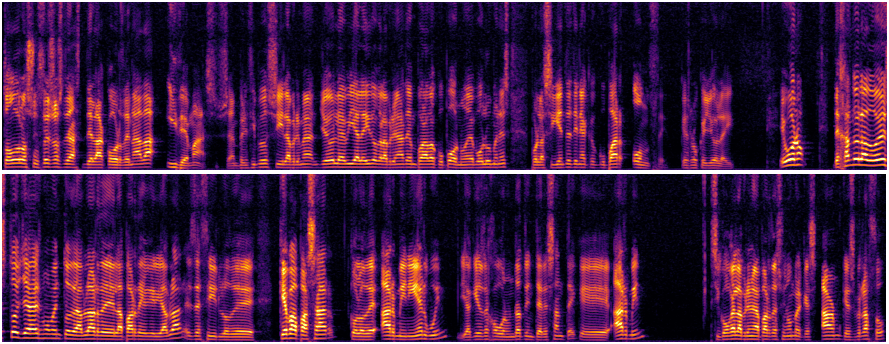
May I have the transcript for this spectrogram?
todos los sucesos de la, coordenada y demás. O sea, en principio, si la primera. Yo le había leído que la primera temporada ocupó nueve volúmenes, pues la siguiente tenía que ocupar 11, que es lo que yo leí. Y bueno, dejando de lado esto, ya es momento de hablar de la parte que quería hablar, es decir, lo de qué va a pasar con lo de Armin y Erwin. Y aquí os dejo bueno, un dato interesante: que Armin, si coge la primera parte de su nombre, que es Arm, que es brazo,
